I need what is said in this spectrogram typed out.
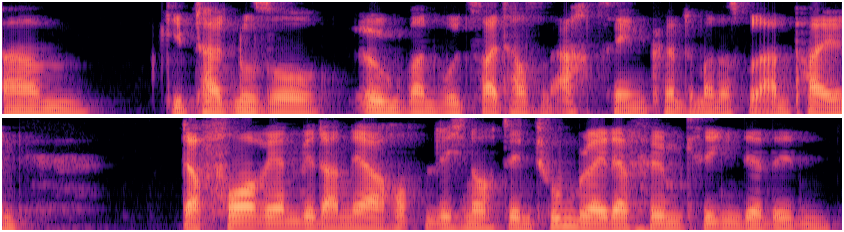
Ähm, gibt halt nur so irgendwann wohl 2018 könnte man das wohl anpeilen. Davor werden wir dann ja hoffentlich noch den Tomb Raider Film kriegen, der den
